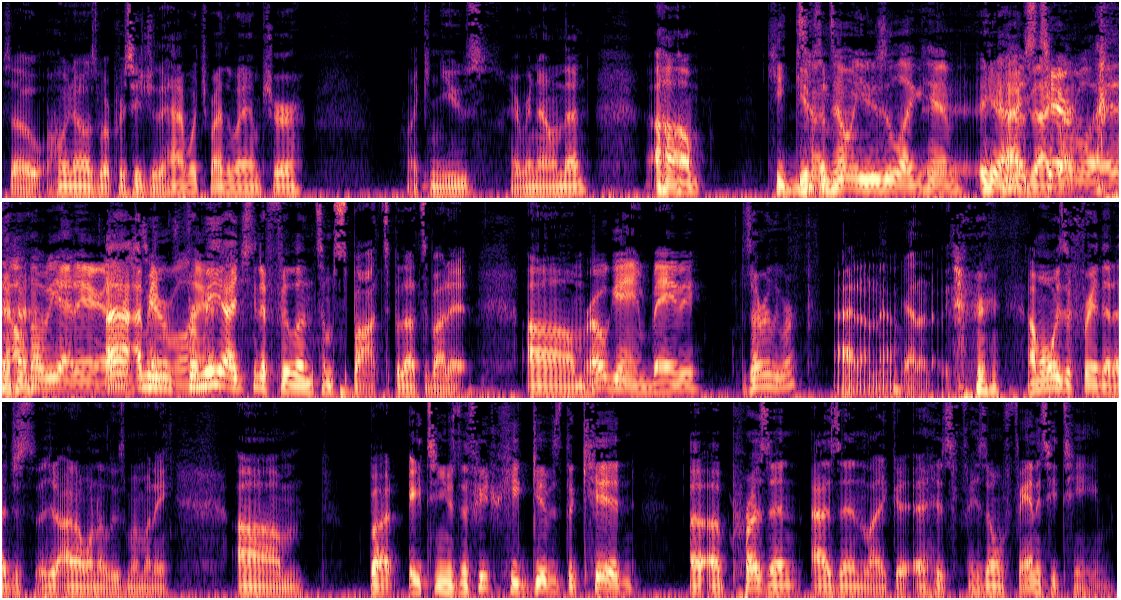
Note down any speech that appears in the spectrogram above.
So who knows what procedure they have? Which, by the way, I'm sure I can use every now and then. Um, he gives Don't, him. don't use it like him. Yeah, that was exactly. terrible. Although he had hair. Uh, was I mean, for me. I just need to fill in some spots, but that's about it. Um, pro game, baby. Does that really work? I don't know. Yeah, I don't know either. I'm always afraid that I just I don't want to lose my money. Um, but 18 years in the future, he gives the kid a, a present, as in like a, a- his his own fantasy team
